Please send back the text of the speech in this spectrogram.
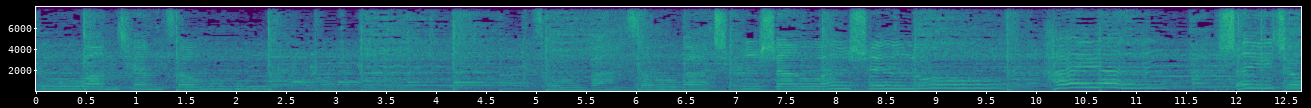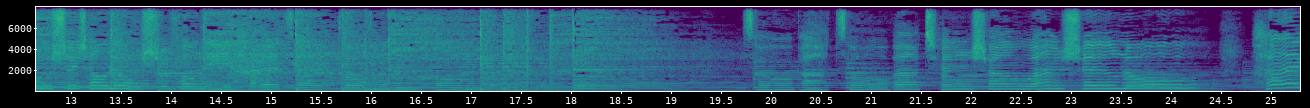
途往前走，走吧走吧，千山万水路还远，山依旧水长流，是否你还在等候？走吧走吧，千山万水路还。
